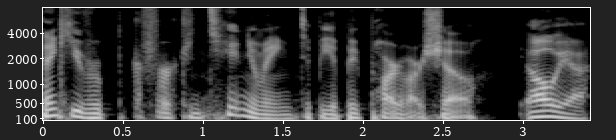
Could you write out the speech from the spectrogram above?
thank you for, for continuing to be a big part of our show. Oh yeah.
